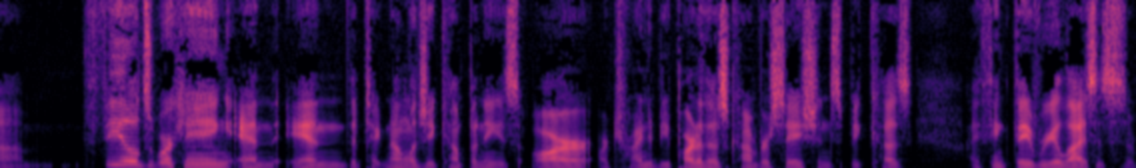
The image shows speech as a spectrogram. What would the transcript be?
um, fields working, and and the technology companies are are trying to be part of those conversations because I think they realize this is a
